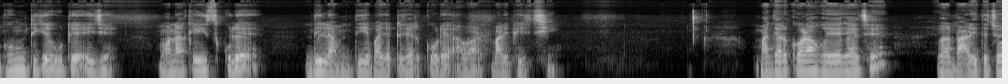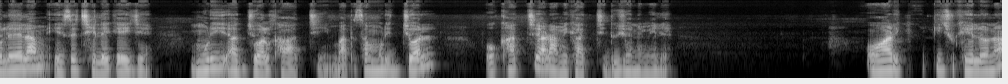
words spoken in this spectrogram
ঘুম থেকে উঠে এই যে মনাকে স্কুলে দিলাম, দিয়ে বাজার টাজার করে আবার বাড়ি ফিরছি। বাজার করা হয়ে গেছে, এবার বাড়িতে চলে এলাম, এসে ছেলেকে এই যে মুড়ি আর জল খাওয়াচ্ছি। বাতাসা মুড়ির জল ও খাচ্ছে আর আমি খাচ্ছি দুজনে মিলে। ও আর কিছু খেলো না।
